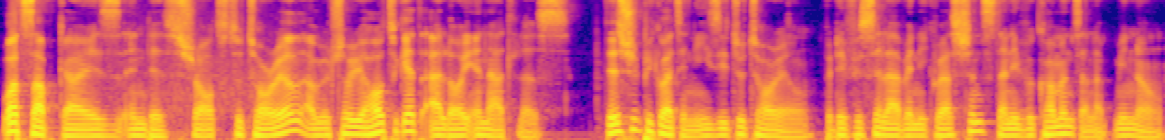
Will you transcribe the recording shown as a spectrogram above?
What's up guys, in this short tutorial I will show you how to get alloy in Atlas. This should be quite an easy tutorial, but if you still have any questions then leave a comment and let me know.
